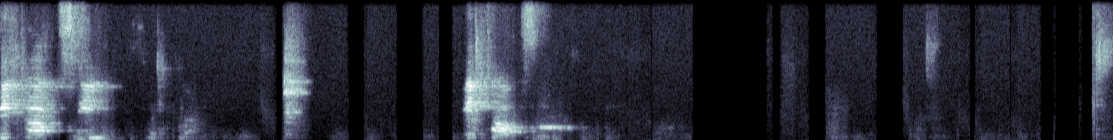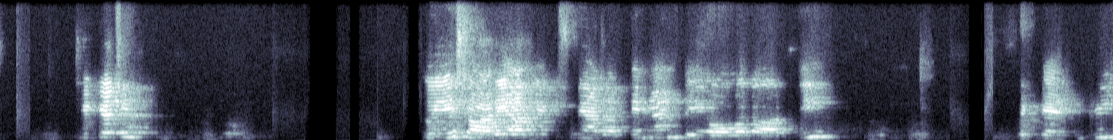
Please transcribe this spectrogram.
मिथॉक्सी मिथॉक्सी ठीक है जी? तो ये सारे आपके किसमें आ जाते हैं। They all are the secondary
